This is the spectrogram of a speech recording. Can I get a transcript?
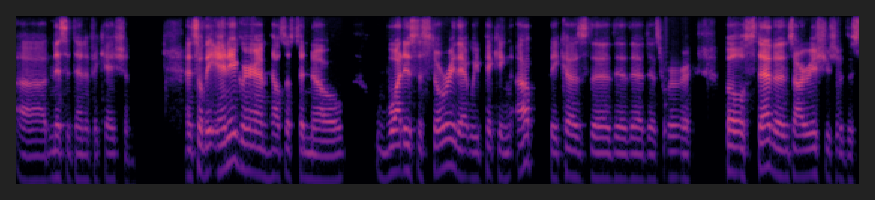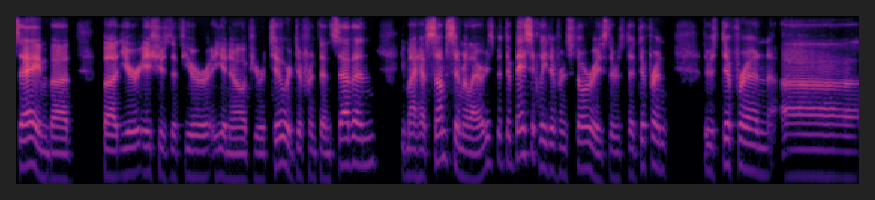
uh, misidentification. And so the Enneagram helps us to know what is the story that we're picking up because the the the this where both sevens our issues are the same but but your issues if you're you know if you're a two are different than seven you might have some similarities but they're basically different stories there's the different there's different uh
